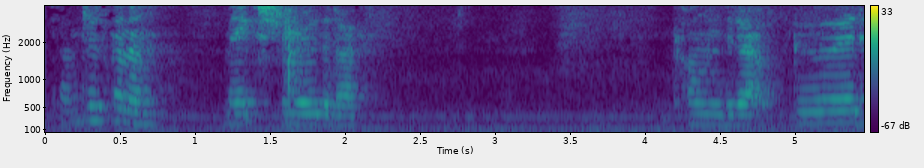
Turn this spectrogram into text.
So I'm just gonna make sure that I combed it out good.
